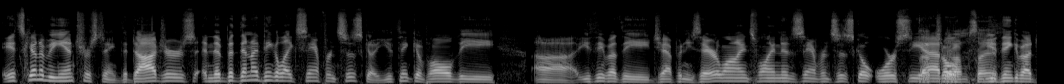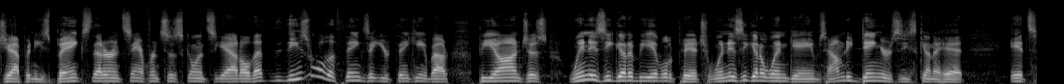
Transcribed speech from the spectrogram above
It's going to be interesting. The Dodgers, and then, but then I think of like San Francisco. You think of all the, uh, you think about the Japanese airlines flying into San Francisco or Seattle. I'm saying. You think about Japanese banks that are in San Francisco and Seattle. That these are all the things that you're thinking about beyond just when is he going to be able to pitch, when is he going to win games, how many dingers he's going to hit. It's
